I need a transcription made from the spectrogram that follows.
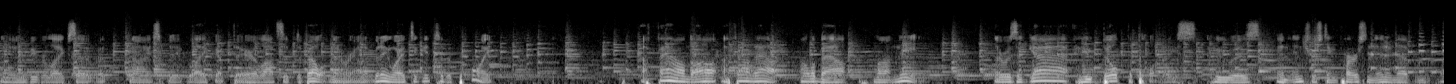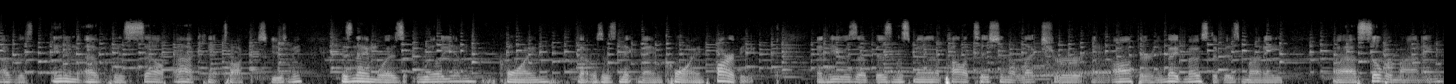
And Beaver Lake's a, a nice big lake up there, lots of development around it. But anyway, to get to the point, I found all I found out all about Monte Ne. There was a guy who built the place who was an interesting person in and of, of his in and of himself. Ah, I can't talk, excuse me. His name was William Coin. That was his nickname, Coin Harvey and he was a businessman, a politician, a lecturer, and an author. And he made most of his money uh, silver mining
